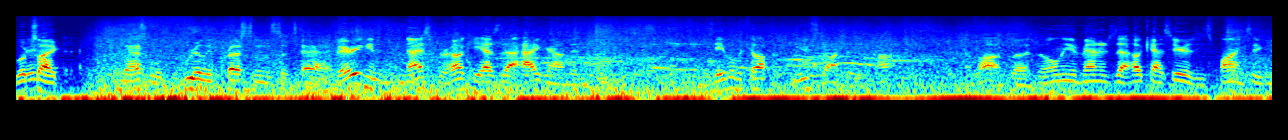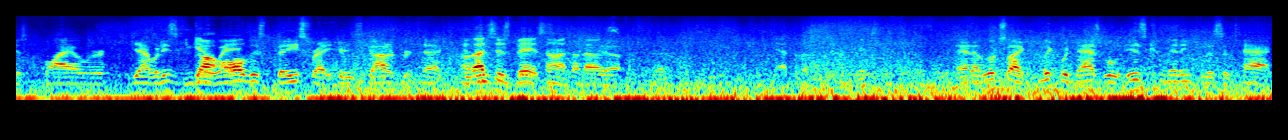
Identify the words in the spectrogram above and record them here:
Looks Very- like Nazgul really pressing this attack. Very good, nice for Huck. He has that high ground and He's able to kill off a few stalkers, lot, but the only advantage that Huck has here is he's flying, so he can just fly over. Yeah, but he's And get got away. all this base right here. He's got to protect. Oh, that's his base, huh? I thought that was... Yeah. Yeah, I thought that was a base. And it looks like Liquid Nazgul is committing to this attack.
